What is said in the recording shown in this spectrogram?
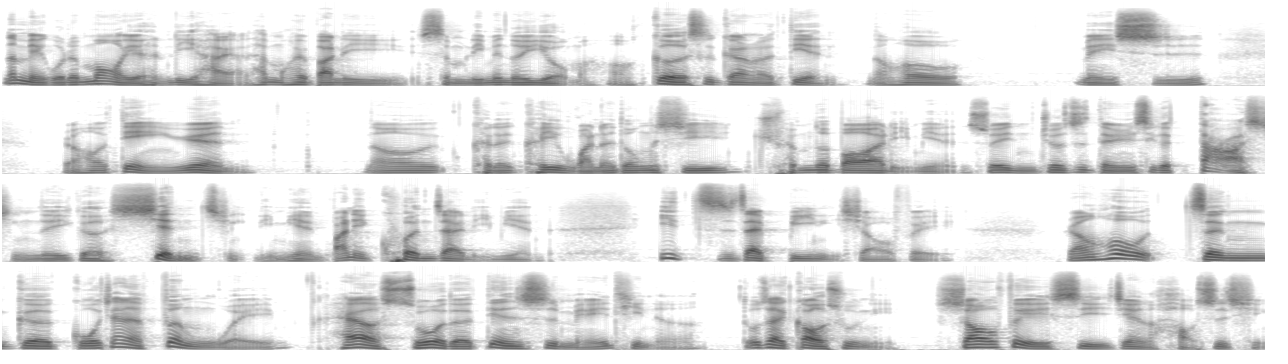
那美国的 mall 也很厉害啊，他们会把你什么里面都有嘛，哦，各式各样的店，然后美食。然后电影院，然后可能可以玩的东西全部都包在里面，所以你就是等于是一个大型的一个陷阱里面，把你困在里面，一直在逼你消费。然后整个国家的氛围，还有所有的电视媒体呢，都在告诉你，消费是一件好事情。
